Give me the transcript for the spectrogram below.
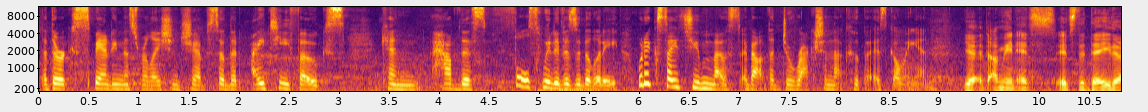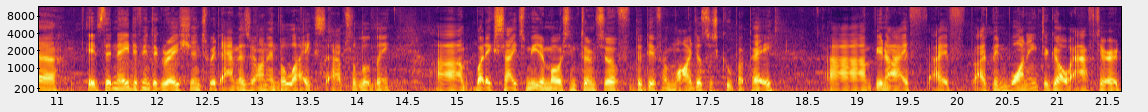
that they're expanding this relationship so that IT folks can have this full suite of visibility. What excites you most about the direction that Coupa is going in? Yeah, I mean, it's, it's the data, it's the native integrations with Amazon and the likes, absolutely. Um, what excites me the most in terms of the different modules is Coupa Pay. Um, you know, I've, I've, I've been wanting to go after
